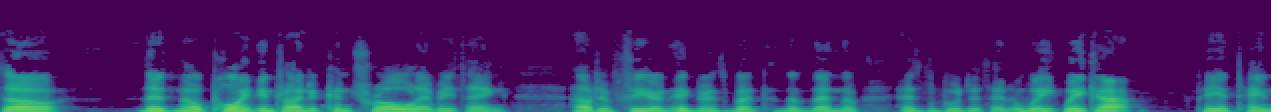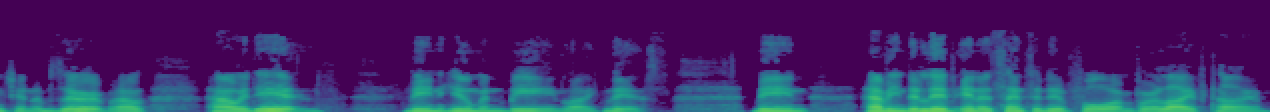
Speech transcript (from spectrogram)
So there's no point in trying to control everything out of fear and ignorance, but the, then, the, as the Buddha said, wake, wake up, pay attention, observe how how it is being human being like this, being having to live in a sensitive form for a lifetime.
